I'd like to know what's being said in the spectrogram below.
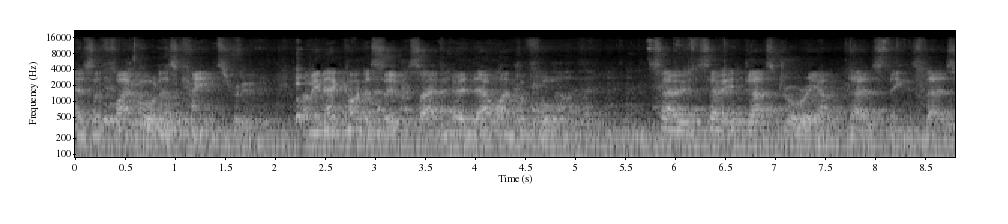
as the floodwaters came through. I mean, that kind of service, I hadn't heard that one before. So, so it does draw out those things, those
